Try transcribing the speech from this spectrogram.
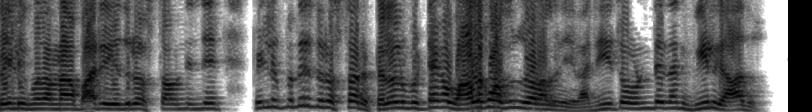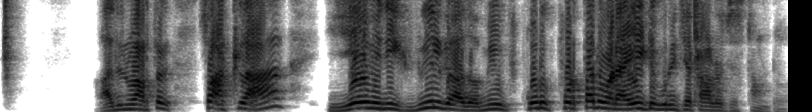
పెళ్ళికి ముందర నా భార్య ఎదురు వస్తా ఉండింది. పెళ్ళికి ముందర ఎదురు వస్తారు పిల్లలు పుట్టాక వాళ్ళ కోసం చూడాలి. నీతో ఉండేదానికి వీలు కాదు. అది నువ్వు అర్థం సో అట్లా ఏవి నీకు వీలు కాదు. మీ కొడుకు పుడతాను వాడి ఐటీ గురించి ఎట్లా ఆలోచిస్తూ ఉంటావు?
